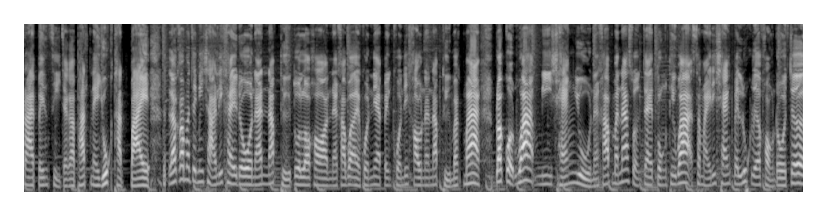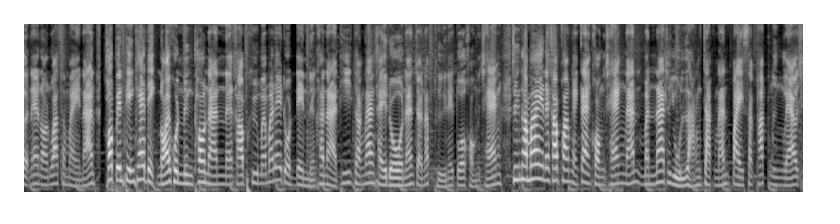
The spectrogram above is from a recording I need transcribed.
กลายเป็นสีจักรพรรดิในยุคถัดไป แล้วก็มันจะมีฉากที่ไคโดนั้นนับถือตัวละครนะครับว่าไอ้คนเนี่ยเป็นคนที่เขานั้นนับถือมากๆ ปรากฏว่ามีแชงอยู่นะครับมันน่าสนใจตรงที่ว่าสมัยที่แชงเป็นลูกเรือของโรเจอร์ แน่นอนว่าสมัยนั้น เขาเป็นเพียงแค่เด็กน้อยคนหนึ่งเท่านั้นนะครับคือมันไม่ได้โดดเด่นเหมือขนาดที่ทางด้านไคโดนั้นจะนับถือในตัวของแชงจึงทำให้นะครับความแข็งแกร่งของแชงนั้น มันน่าจะอยู่หลังจากนั้นไปสักพักหนึ่งแล้วแช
